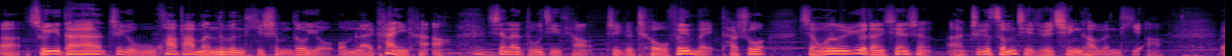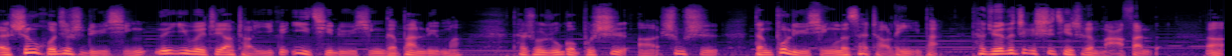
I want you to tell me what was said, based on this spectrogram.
啊，所以大家这个五花八门的问题什么都有，我们来看一看啊。先来读几条，这个丑非美，他说想问问月亮先生啊，这个怎么解决情感问题啊？呃，生活就是旅行，那意味着要找一个一起旅行的伴侣吗？他说如果不是啊，是不是等不旅行了再找另一半？他觉得这个事情是很麻烦的。啊，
